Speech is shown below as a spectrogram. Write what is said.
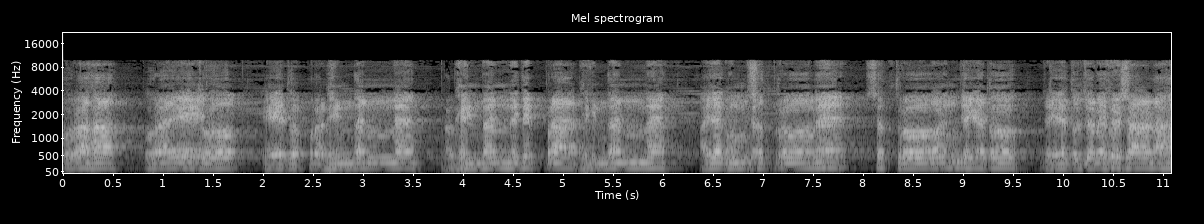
पुरः पुर एतो एतु प्रभिन्दन् प्रभिन्दन्निति प्राभिन्दन् अयगुम् शत्रून् शत्रून् जयतु जयतु जरहृषाणः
